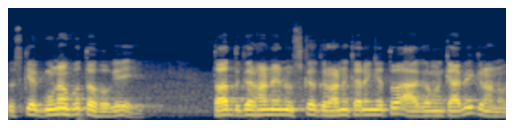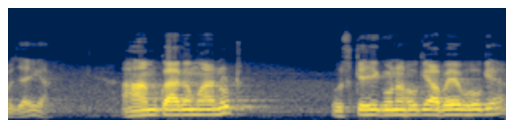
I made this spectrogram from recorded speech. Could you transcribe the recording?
उसके गुणभूत हो गए। तद ग्रहण उसके ग्रहण करेंगे तो आगम का भी ग्रहण हो जाएगा। आम का आगम हुआ नुट उसके ही गुण हो गया, अवयव हो गया।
